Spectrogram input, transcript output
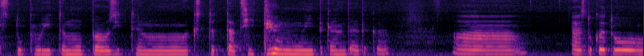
стопорите му, паузите му, екстатациите му и така нататък. А, аз докато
